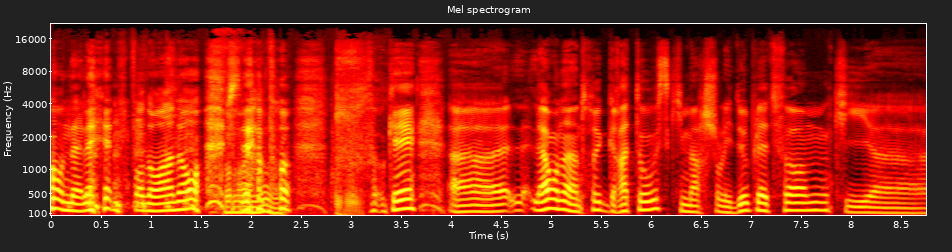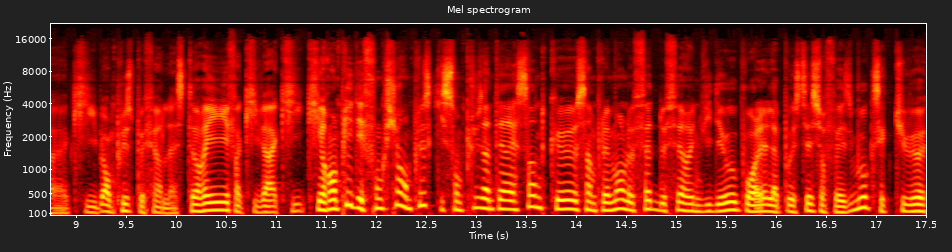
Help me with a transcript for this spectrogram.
en haleine pendant un an. ok, là on a un truc gratos qui marche sur les deux plateformes, qui, qui en plus peut faire de la story, enfin qui va, qui, qui remplit des fonctions en plus qui sont plus intéressantes que simplement le fait de faire une vidéo pour aller la poster sur Facebook, c'est que tu veux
